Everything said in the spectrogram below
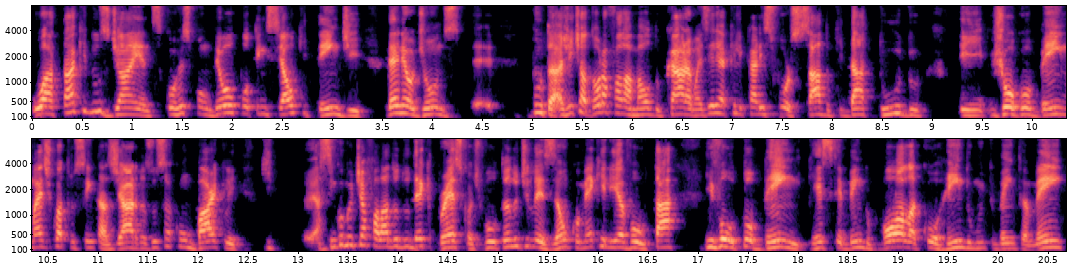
O ataque dos Giants correspondeu ao potencial que tem de Daniel Jones. É, puta, a gente adora falar mal do cara, mas ele é aquele cara esforçado que dá tudo e jogou bem, mais de 400 jardas. Usa com Barkley, que assim como eu tinha falado do Dak Prescott, voltando de lesão, como é que ele ia voltar e voltou bem, recebendo bola, correndo muito bem também.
